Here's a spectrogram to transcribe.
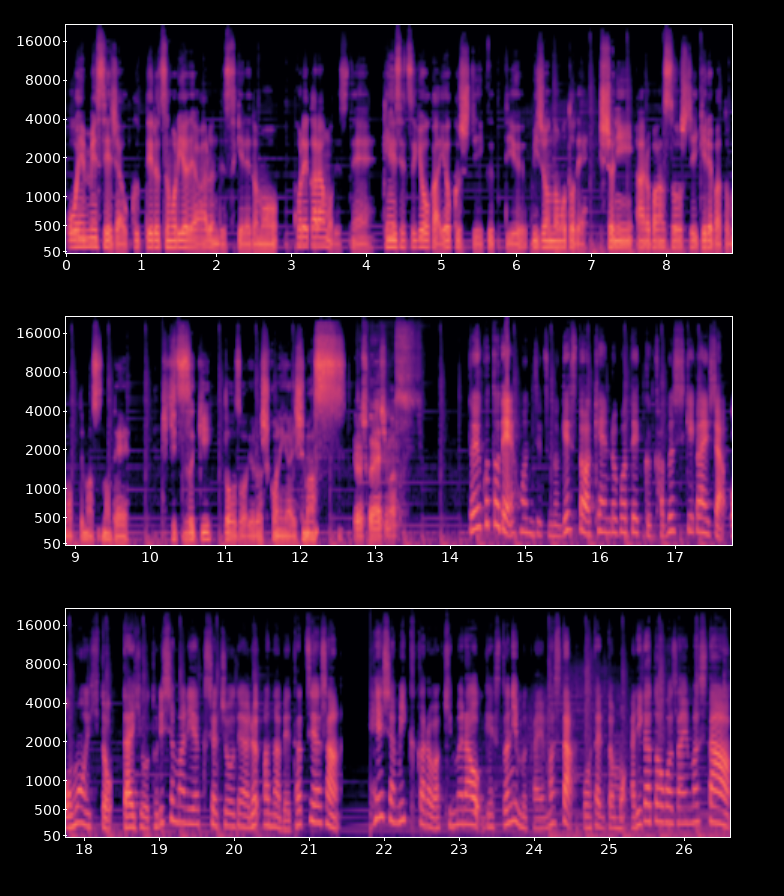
応援メッセージは送っているつもりではあるんですけれども、これからもですね、建設業界を良くしていくっていうビジョンのもとで一緒にアドバンスをしていければと思ってますので、引き続きどうぞよろしくお願いします。よろしくお願いします。ということで本日のゲストはケンロボテック株式会社思う人代表取締役社長である真鍋達也さん。弊社ミックからは木村をゲストに迎えました。お二人ともありがとうございました。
